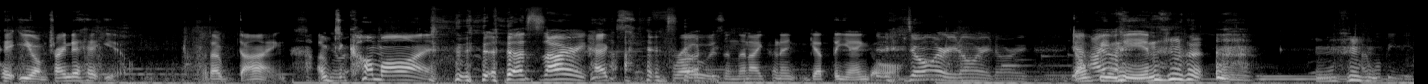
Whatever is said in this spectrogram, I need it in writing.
hit you. I'm trying to hit you without dying. I'm oh, come on. I'm sorry. Hex I'm froze sorry. and then I couldn't get the angle. Don't worry, don't worry, don't worry. Yeah, don't be I, mean. I won't be mean.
